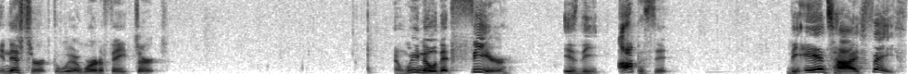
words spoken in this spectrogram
in this church we're a word of faith church. And we know that fear is the opposite, the anti faith.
